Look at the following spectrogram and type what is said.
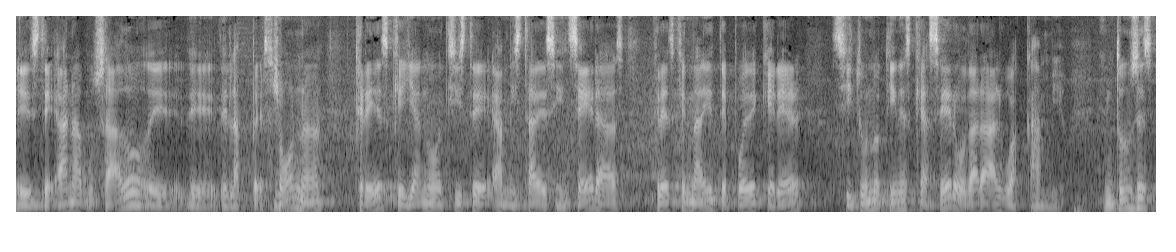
este, han abusado de, la persona, crees que ya no existe amistades sinceras, crees que nadie te puede querer si tú no tienes que hacer o dar algo a cambio. Entonces,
